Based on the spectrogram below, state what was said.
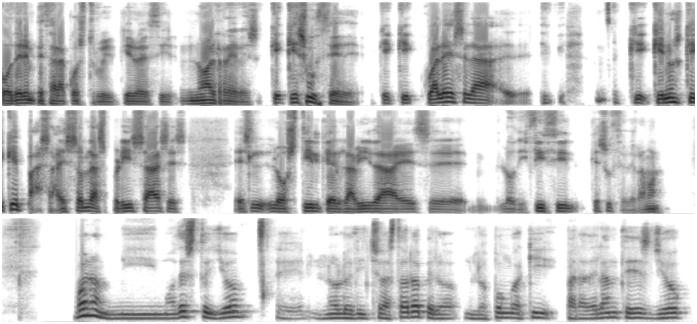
poder empezar a construir, quiero decir, no al revés. ¿Qué, sucede? ¿Qué, cuál es la... Eh, qué, nos, qué, pasa? ¿Son las prisas? ¿Es, ¿Es lo hostil que es la vida? ¿Es eh, lo difícil? ¿Qué sucede, Ramón? Bueno, mi modesto yo, eh, no lo he dicho hasta ahora, pero lo pongo aquí para adelante, es yo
